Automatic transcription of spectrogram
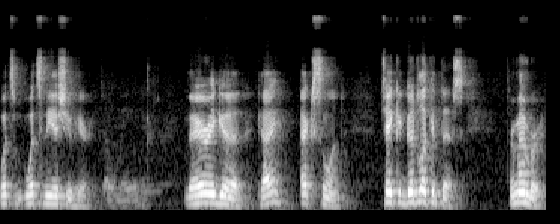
what's, what's the issue here? Very good. Okay, excellent. Take a good look at this. Remember,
